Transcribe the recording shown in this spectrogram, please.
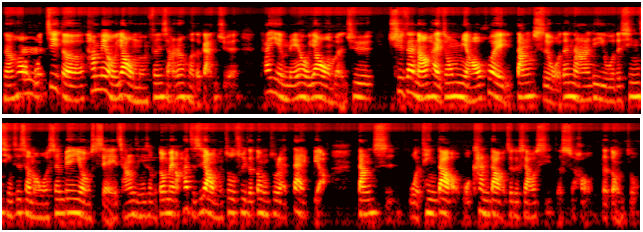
然后我记得他没有要我们分享任何的感觉，他也没有要我们去去在脑海中描绘当时我在哪里，我的心情是什么，我身边有谁，场景什么都没有。他只是要我们做出一个动作来代表当时我听到、我看到这个消息的时候的动作。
